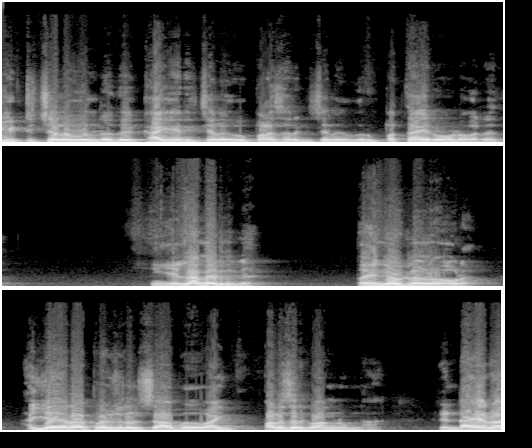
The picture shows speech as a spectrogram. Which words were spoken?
வீட்டு செலவுன்றது காய்கறி செலவு பலசரக்கு செலவு வெறும் பத்தாயிரம் ரூபாயோட வர்றது. நீங்கள் எல்லாமே எடுத்துங்க. இப்போ எங்கள் வீட்டில் ஒரு ஐயாயிரரூவா ப்ரொவிஷனல் ஷாப்பு வாங்கி பலசரக்கு வாங்கினோம்னா ரெண்டாயிரரூவா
